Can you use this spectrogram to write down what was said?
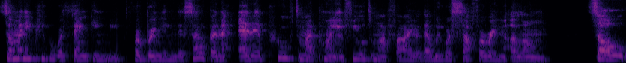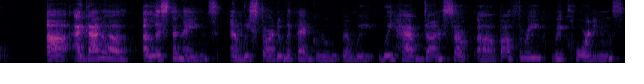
so many people were thanking me for bringing this up and and it proved my point it fueled my fire that we were suffering alone so uh, i got a, a list of names and we started with that group and we we have done so uh, about three recordings.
